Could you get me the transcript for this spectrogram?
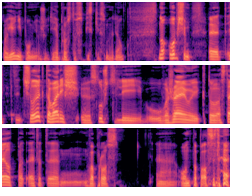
О, я не помню уже, где я просто в списке смотрел. Ну, в общем, э, человек, товарищ, э, слушателей, уважаемый, кто оставил этот э, м, вопрос, э, он попался, да.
